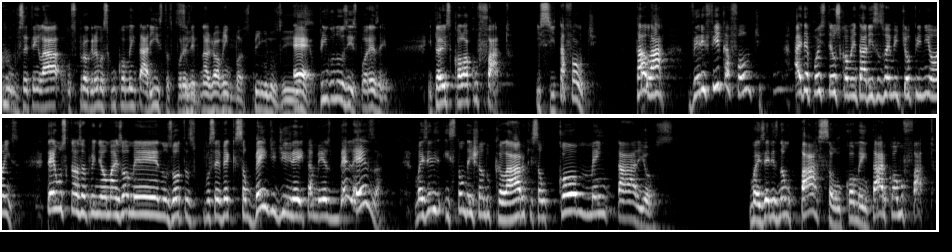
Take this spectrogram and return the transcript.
Você tem lá os programas com comentaristas, por Sim. exemplo, na Jovem Pan. Os pingos nos is. É, Pingo nos Is, por exemplo. Então eles colocam o fato e cita a fonte. Tá lá, verifica a fonte. Aí depois tem os comentaristas vão emitir opiniões. Tem uns que têm uma opinião mais ou menos, outras você vê que são bem de direita mesmo, beleza. Mas eles estão deixando claro que são comentários. Mas eles não passam o comentário como fato.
